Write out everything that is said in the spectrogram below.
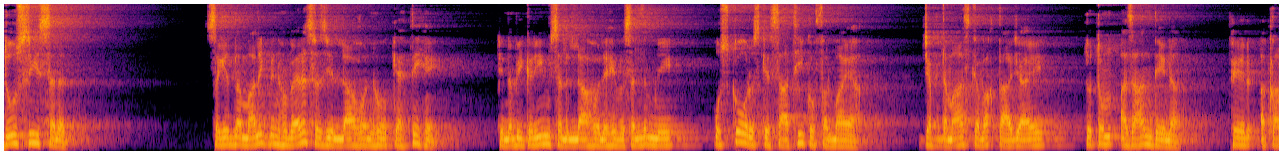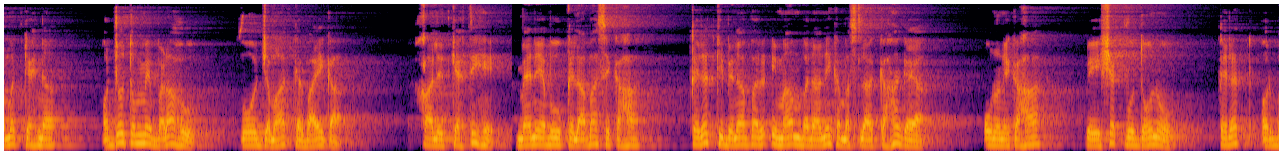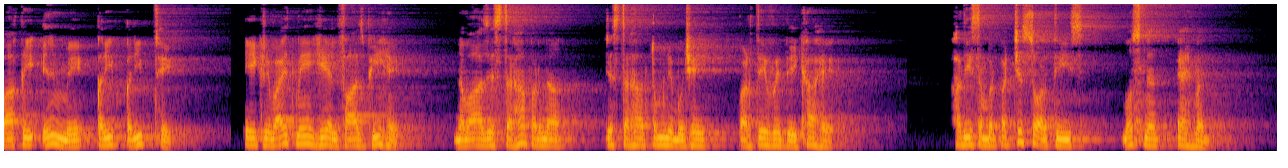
دوسری سند۔ سیدنا مالک بن حبیرس رضی اللہ عنہ کہتے ہیں کہ نبی کریم صلی اللہ علیہ وسلم نے اس کو اور اس کے ساتھی کو فرمایا، جب نماز کا وقت آ جائے تو تم اذان دینا، پھر اقامت کہنا، اور جو تم میں بڑا ہو وہ جماعت کروائے گا۔ خالد کہتے ہیں، میں نے ابو قلابہ سے کہا، قرت کی بنا پر امام بنانے کا مسئلہ کہاں گیا؟ انہوں نے کہا بے شک وہ دونوں قرت اور باقی علم میں قریب قریب تھے۔ ایک روایت میں یہ الفاظ بھی ہیں، نماز اس طرح پڑھنا جس طرح تم نے مجھے پڑھتے ہوئے دیکھا ہے۔ حدیث نمبر پچیس سو اڑتیس، مسند احمد۔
